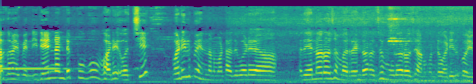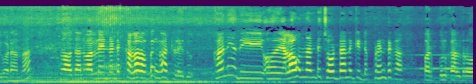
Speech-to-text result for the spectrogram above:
అర్థమైపోయింది. ఇదేంటంటే పువ్వు వడి వచ్చి వడిలిపోయింది అనమాట అది వడి అది ఎన్నో రోజు మరి రెండో రోజు మూడో రోజు అనుకుంటే వడిలిపోయి కూడా సో దానివల్ల ఏంటంటే కలర్ అర్థం కావట్లేదు. కానీ అది ఎలా ఉందంటే చూడడానికి డిఫరెంట్గా పర్పుల్ కలరు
